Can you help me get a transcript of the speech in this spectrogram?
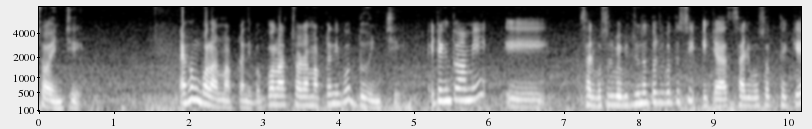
ছয় ইঞ্চি। এখন গলার মাপটা নিব। গলার চড়া মাপটা নিব দু ইঞ্চি। এটা কিন্তু আমি এই চার বছর বেবির জন্য তৈরি করতেছি। এটা চার বছর থেকে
